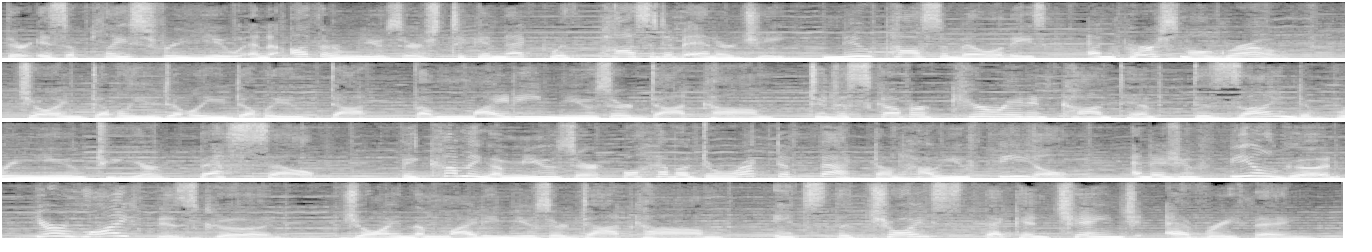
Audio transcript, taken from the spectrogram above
there is a place for you and other musers to connect with positive energy, new possibilities, and personal growth. Join www.themightymuser.com to discover curated content designed to bring you to your best self. Becoming a muser will have a direct effect on how you feel, and as you feel good, your life is good. Join themightymuser.com. It's the choice that can change everything.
